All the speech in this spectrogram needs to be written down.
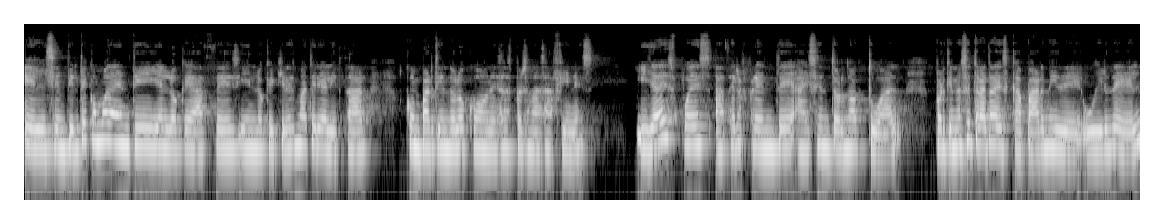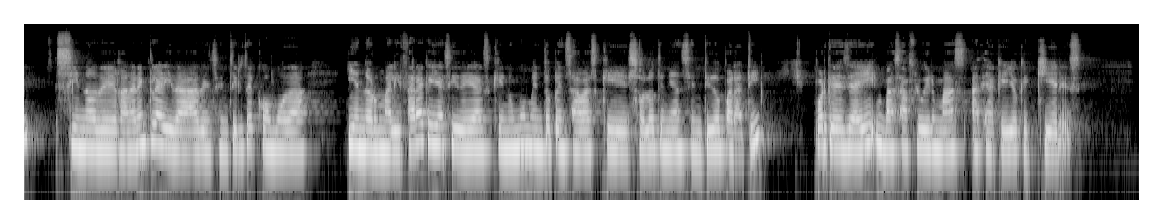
el sentirte cómoda en ti y en lo que haces y en lo que quieres materializar compartiéndolo con esas personas afines. Y ya después hacer frente a ese entorno actual, porque no se trata de escapar ni de huir de él, sino de ganar en claridad, en sentirte cómoda y en normalizar aquellas ideas que en un momento pensabas que solo tenían sentido para ti, porque desde ahí vas a fluir más hacia aquello que quieres.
